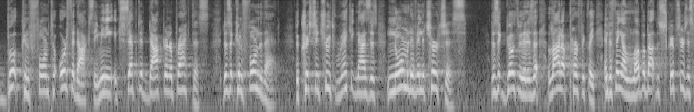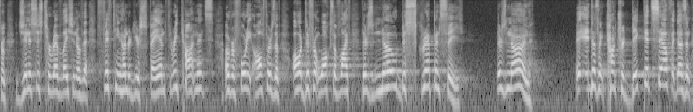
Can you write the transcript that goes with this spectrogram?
book conform to orthodoxy, meaning accepted doctrine or practice? Does it conform to that? The Christian truth recognized as normative in the churches? Does it go through that? Does it line up perfectly? And the thing I love about the scriptures is from Genesis to Revelation over that 1,500 year span, three continents, over 40 authors of all different walks of life. There's no discrepancy. There's none. It doesn't contradict itself. It doesn't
